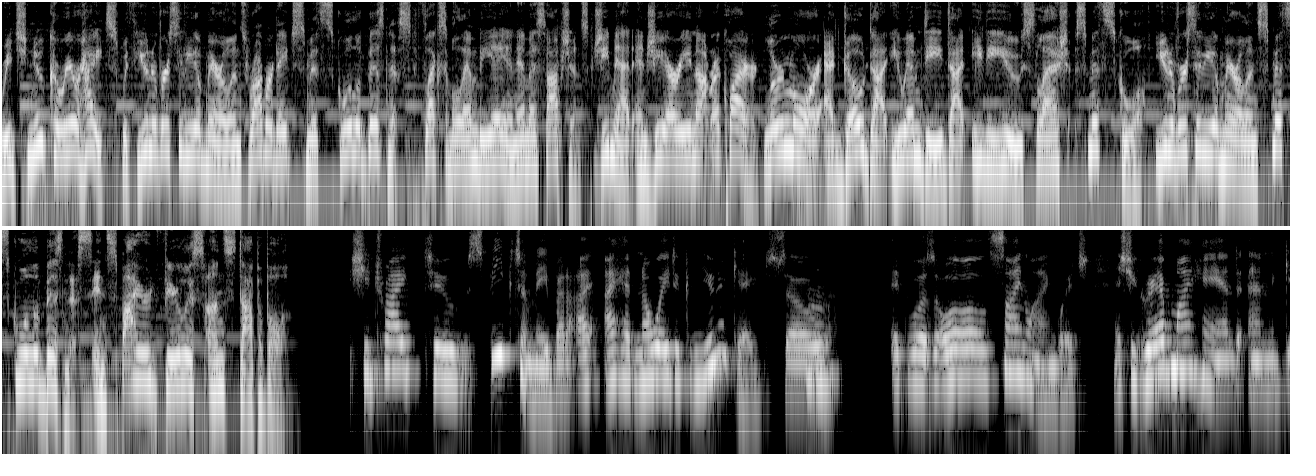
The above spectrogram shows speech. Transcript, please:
Reach new career heights with University of Maryland's Robert H. Smith School of Business. Flexible MBA and MS options. GMAT and GRE not required. Learn more at go.umd.edu slash Smith School. University of Maryland Smith School of Business. Inspired, fearless, unstoppable. She tried to speak to me, but I, I had no way to communicate. So hmm. it was all sign language. And she grabbed my hand and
